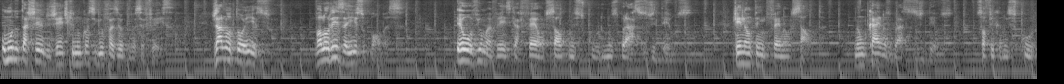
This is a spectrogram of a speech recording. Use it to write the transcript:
o mundo está cheio de gente que não conseguiu fazer o que você fez. Já notou isso? Valoriza isso, pombas. Eu ouvi uma vez que a fé é um salto no escuro nos braços de Deus. Quem não tem fé não salta, não cai nos braços de Deus, só fica no escuro.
